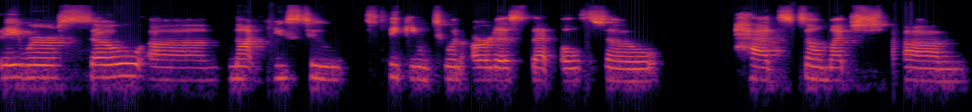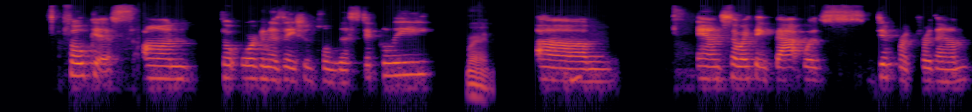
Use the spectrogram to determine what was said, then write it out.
they were so um, not used to speaking to an artist that also had so much um, focus on the organization holistically. Right. Um, and so I think that was different for them.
